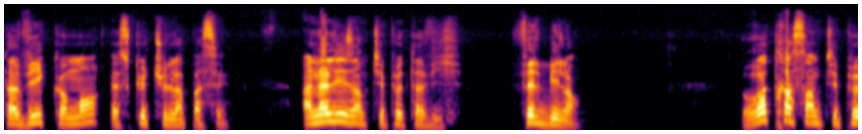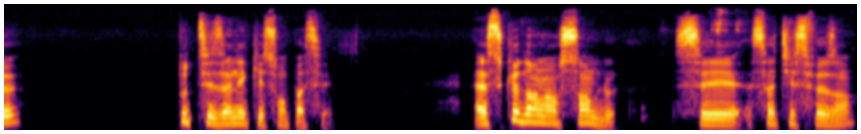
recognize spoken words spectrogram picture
ta vie, comment est-ce que tu l'as passée? Analyse un petit peu ta vie. Fais le bilan. Retrace un petit peu toutes ces années qui sont passées. Est-ce que dans l'ensemble, c'est satisfaisant?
